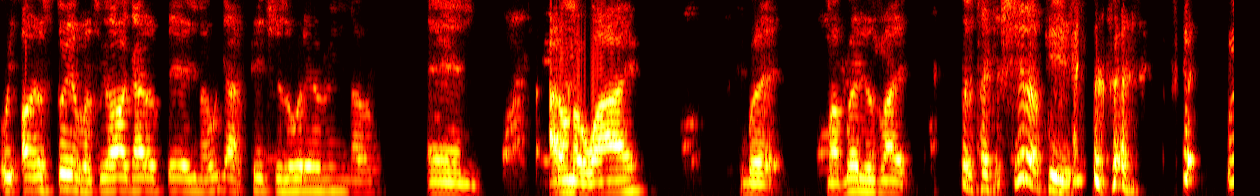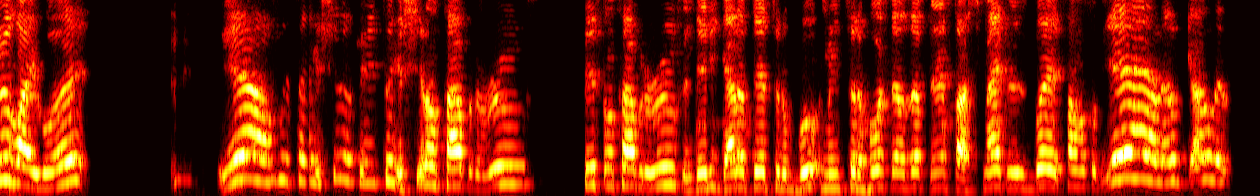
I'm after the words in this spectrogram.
we oh, was three of us. We all got up there. You know, we got pictures or whatever. You know, and I don't know why, but my buddy was like, "I'm gonna take a shit up here." we was like, "What?" Yeah, I'm gonna take a shit up here. He took a shit on top of the roof, pissed on top of the roof, and then he got up there to the boot, I mean, to the horse that was up there and started smacking his butt, telling us, "Yeah, let's go, let's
